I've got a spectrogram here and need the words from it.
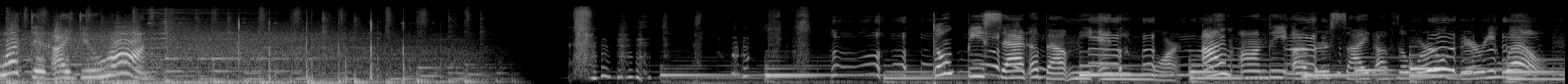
What did I do wrong? Don't be sad about me anymore. I'm on the other side of the world very well.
